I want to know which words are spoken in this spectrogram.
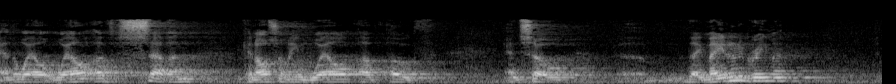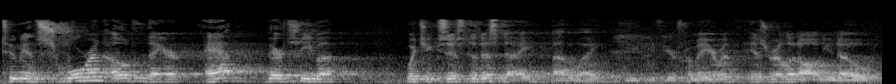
and the well, well of seven can also mean well of oath. And so uh, they made an agreement. Two men swore an oath there at Beersheba, which exists to this day, by the way. If you're familiar with Israel at all, you know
